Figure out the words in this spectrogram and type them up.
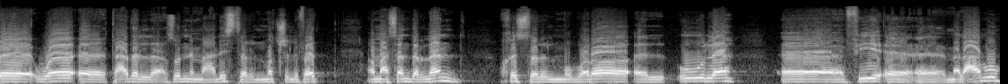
وتعادل أظن مع ليستر الماتش اللي فات أو مع ساندرلاند وخسر المباراة الأولى آه، في آه، آه، ملعبه.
